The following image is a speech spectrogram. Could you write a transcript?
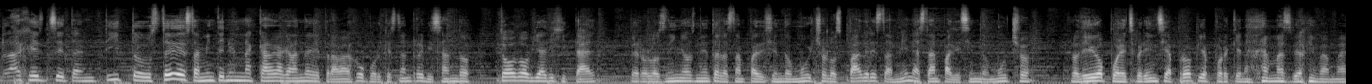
relájense tantito. Ustedes también tienen una carga grande de trabajo porque están revisando todo vía digital. Pero los niños neta la están padeciendo mucho. Los padres también la están padeciendo mucho. Lo digo por experiencia propia porque nada más veo a mi mamá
